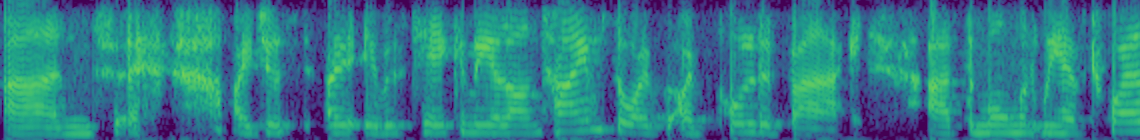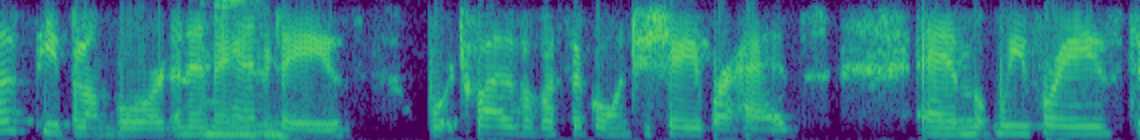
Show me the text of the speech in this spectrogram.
and I just I, it was taking me a long time, so I've, I've pulled it back. At the moment, we have twelve people on board, and in Amazing. ten days, 12 of us are going to shave our heads. Um, we've raised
